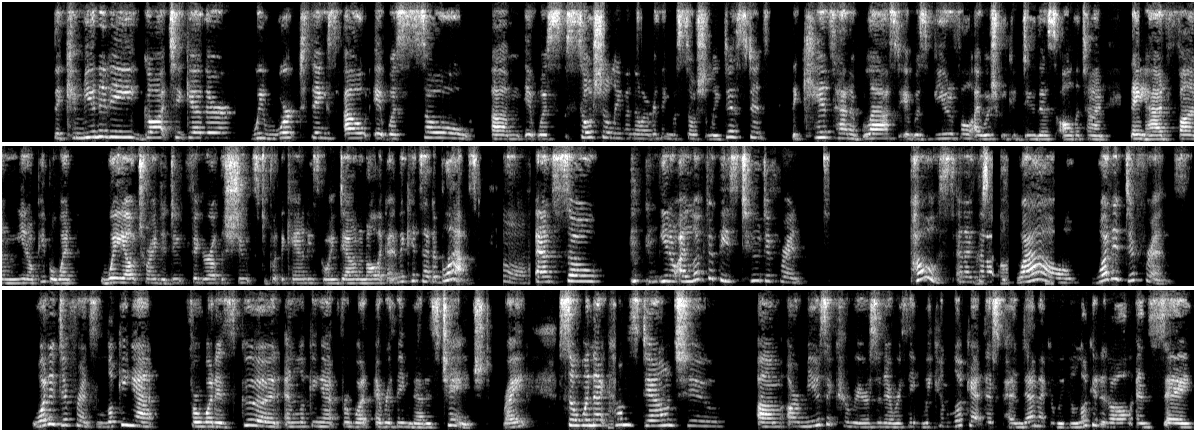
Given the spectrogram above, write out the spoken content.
The community got together. We worked things out. It was so, um, it was social, even though everything was socially distanced. The kids had a blast. It was beautiful. I wish we could do this all the time. They had fun. You know, people went way out trying to do figure out the shoots to put the candies going down and all that kind and the kids had a blast oh. and so you know i looked at these two different posts and i thought wow what a difference what a difference looking at for what is good and looking at for what everything that has changed right so when that comes down to um, our music careers and everything we can look at this pandemic and we can look at it all and say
